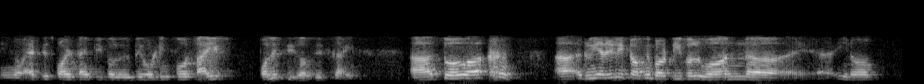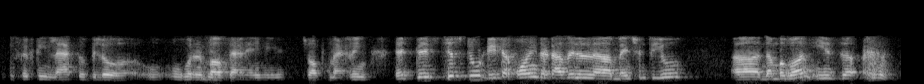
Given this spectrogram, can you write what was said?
you know at this point in time people will be holding four, five policies of this kind. Uh, so uh, uh, we are really talking about people who earn uh, you know 15 lakhs or below over and above that any job mattering. There's just two data points that I will uh, mention to you. Uh, number one is uh, uh, uh,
